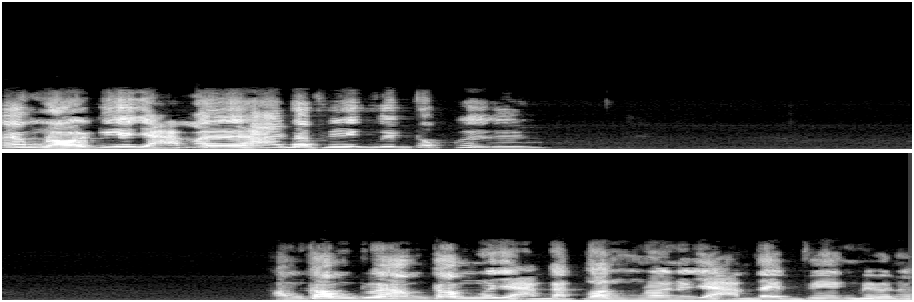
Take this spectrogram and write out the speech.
Ông nội kia giảm ờ, hai ba phiên liên tục ừ. Hồng kông hồng kông nó giảm cả tuần rồi, nó giảm thêm phiên nữa nè.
